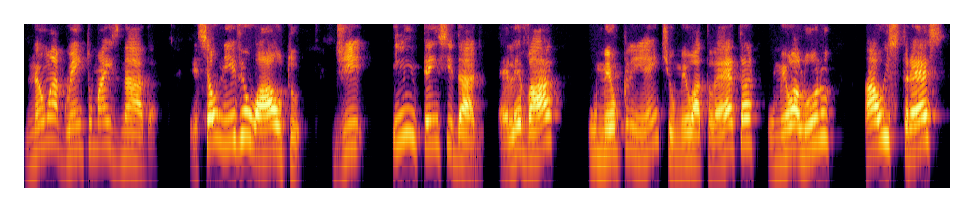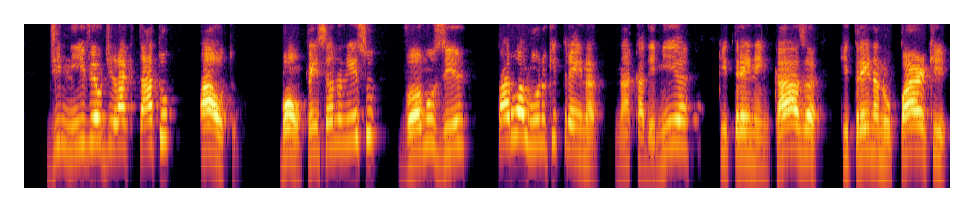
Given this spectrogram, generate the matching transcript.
não aguento mais nada. Esse é o nível alto de intensidade. É levar o meu cliente, o meu atleta, o meu aluno ao estresse de nível de lactato alto. Bom, pensando nisso, vamos ir para o aluno que treina na academia, que treina em casa, que treina no parque,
